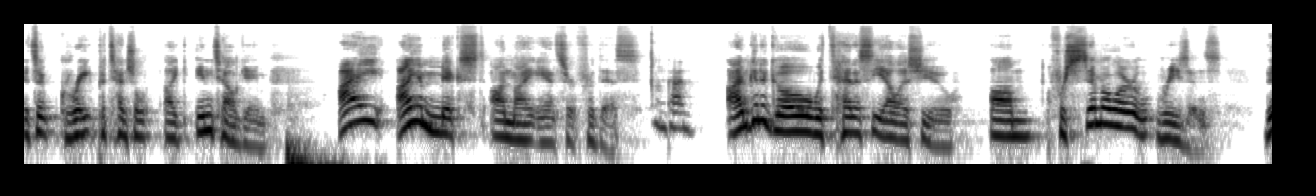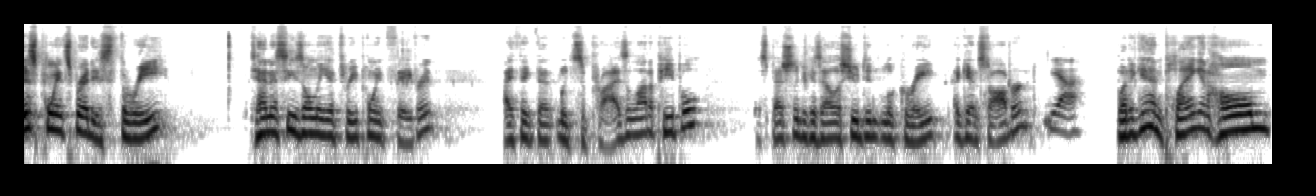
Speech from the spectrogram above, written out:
it's a great potential like intel game. I I am mixed on my answer for this. okay, I'm going to go with Tennessee LSU um, for similar reasons. This point spread is three. Tennessee's only a three point favorite. I think that would surprise a lot of people. especially because LSU didn't look great against Auburn. Yeah. But again, playing at home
